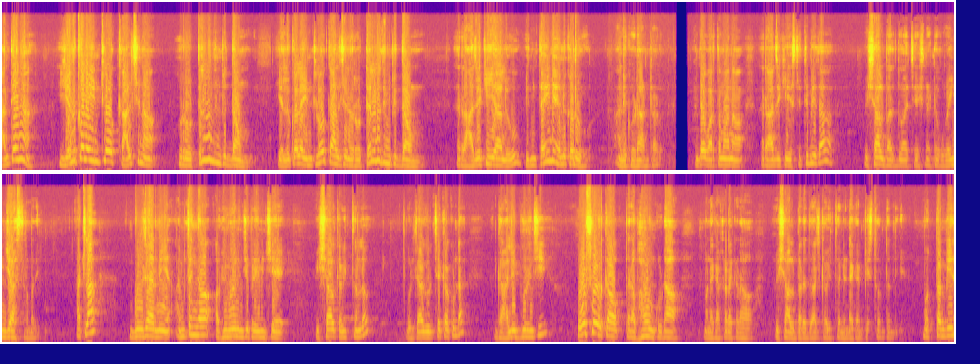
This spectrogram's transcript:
అంతేనా? ఎలుకల ఇంట్లో కాల్చిన రొట్టెలను తినిపిద్దాం. ఎలుకల ఇంట్లో కాల్చిన రొట్టెలను తినిపిద్దాం. రాజకీయాలు వింతైన ఎలుకలు అని కూడా అంటాడు. అంటే వర్తమాన రాజకీయ స్థితి మీద విశాల్ భరద్వాజ్ చేసినట్టు వ్యంగ్యాస్త్రం అది. అట్లా గుల్జార్ని అమితంగా అభిమానించి ప్రేమించే విశాల్ కవిత్వంలో గుల్జార్ గురించే కాకుండా గాలిబ్ గురించి ఓషో యొక్క ప్రభావం కూడా మనకు అక్కడక్కడ విశాల్ భరద్వాజ్ కవిత్వం నిండా కనిపిస్తూ ఉంటుంది. మొత్తం మీద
